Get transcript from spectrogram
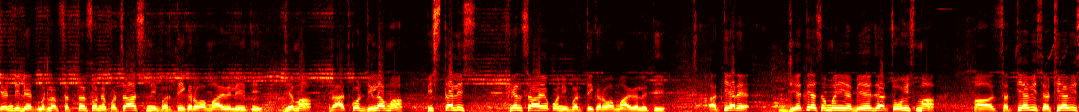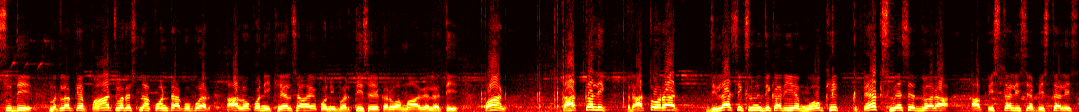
કેન્ડિડેટ મતલબ સત્તરસો ને પચાસની ભરતી કરવામાં આવેલી હતી. જેમાં રાજકોટ જિલ્લામાં પિસ્તાલીસ ખેલ સહાયકોની ભરતી કરવામાં આવેલ હતી. અત્યારે જે તે સમયે બે હજાર ચોવીસમાં સત્યાવીસ અઠ્યાવીસ સુધી મતલબ કે પાંચ વર્ષના કોન્ટ્રાક્ટ ઉપર આ લોકોની ખેલ સહાયકોની ભરતી છે એ કરવામાં આવેલ હતી. પણ તાત્કાલિક રાતોરાત જિલ્લા શિક્ષણ અધિકારીએ મૌખિક ટેક્સ મેસેજ દ્વારા આ પિસ્તાલીસે પિસ્તાલીસ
